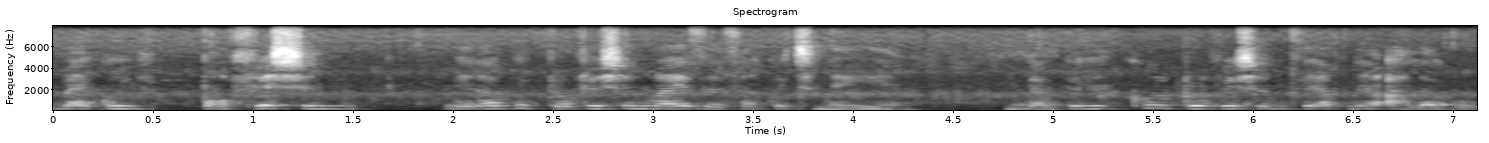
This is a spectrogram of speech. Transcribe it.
मैं कोई प्रोफेशन मेरा कोई प्रोफेशन वाइज ऐसा कुछ नहीं है। मैं बिल्कुल प्रोफेशन से अपने अलग हूँ।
